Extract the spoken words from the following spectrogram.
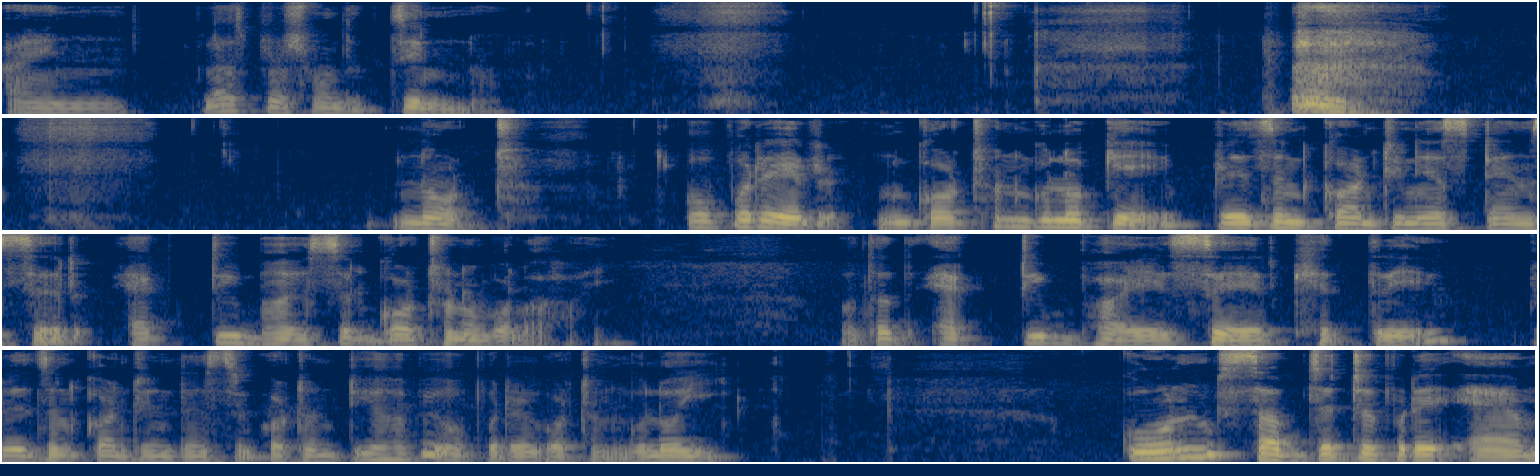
আইন প্লাস প্রশ্নবোধক চিহ্ন। নোট ওপরের গঠনগুলোকে প্রেজেন্ট কন্টিনিউয়াস টেন্সের অ্যাক্টিভ ভয়েসের গঠনও বলা হয়। অর্থাৎ অ্যাক্টিভ ভয়েসের ক্ষেত্রে প্রেজেন্ট কন্টিনিউয়াস টেন্সের গঠনটি হবে ওপরের গঠনগুলোই। কোন সাবজেক্টের পরে এম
